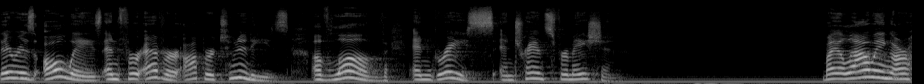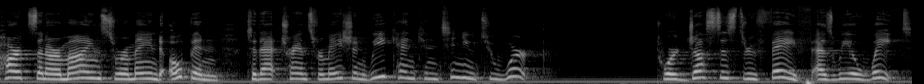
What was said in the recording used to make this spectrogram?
There is always and forever opportunities of love and grace and transformation. By allowing our hearts and our minds to remain open to that transformation, we can continue to work toward justice through faith as we await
